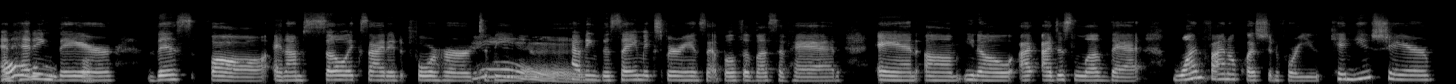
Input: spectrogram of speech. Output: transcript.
and oh. heading there this fall and i'm so excited for her yeah. to be having the same experience that both of us have had and um, you know I, I just love that. One final question for you. Can you share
